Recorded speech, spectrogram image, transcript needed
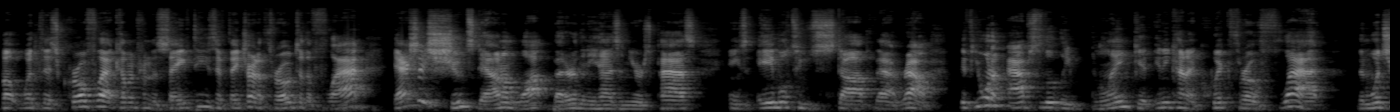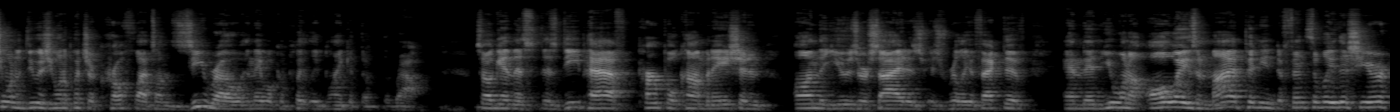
but with this curl flat coming from the safeties, if they try to throw to the flat, he actually shoots down a lot better than he has in years past, and he's able to stop that route. If you want to absolutely blanket any kind of quick throw flat, then what you want to do is you want to put your curl flats on zero, and they will completely blanket the, the route. So again, this this deep half purple combination on the user side is, is really effective. And then you want to always, in my opinion, defensively this year,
